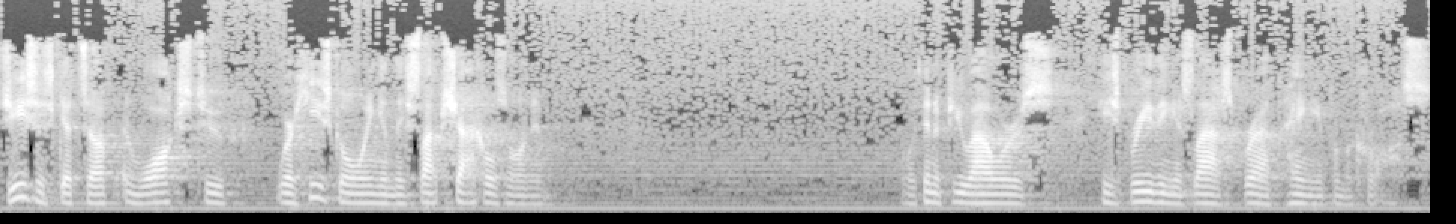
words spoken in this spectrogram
Jesus gets up and walks to where he's going, and they slap shackles on him. Within a few hours, he's breathing his last breath hanging from a cross.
